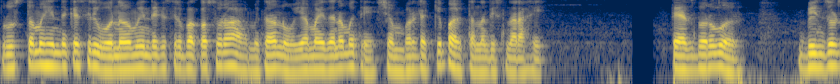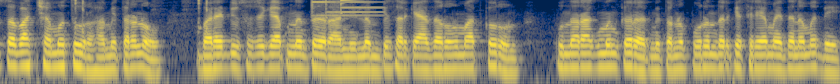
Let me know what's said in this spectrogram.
रुस्तम हिंद केसरी व नव हिंद केसरी बाकासूर हा मित्रांनो या मैदानामध्ये शंभर टक्के पळताना दिसणार आहे. त्याचबरोबर बिंजोडचा बादशाह मथुर हा मित्रांनो बऱ्याच दिवसाच्या गॅपनंतर आणि लंपीसारख्या आजारावर मात करून पुनरागमन करत मित्रांनो पुरंदर केसरी या मैदानामध्ये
